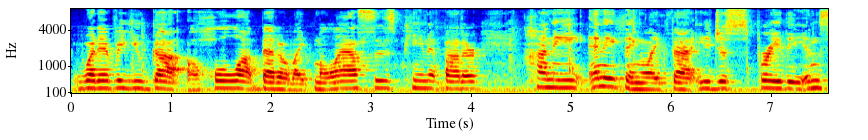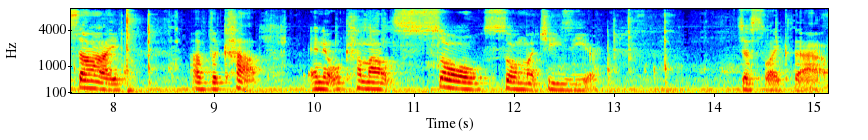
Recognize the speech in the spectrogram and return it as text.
whatever you got a whole lot better like molasses, peanut butter, honey, anything like that. You just spray the inside of the cup and it will come out so, so much easier. Just like that.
